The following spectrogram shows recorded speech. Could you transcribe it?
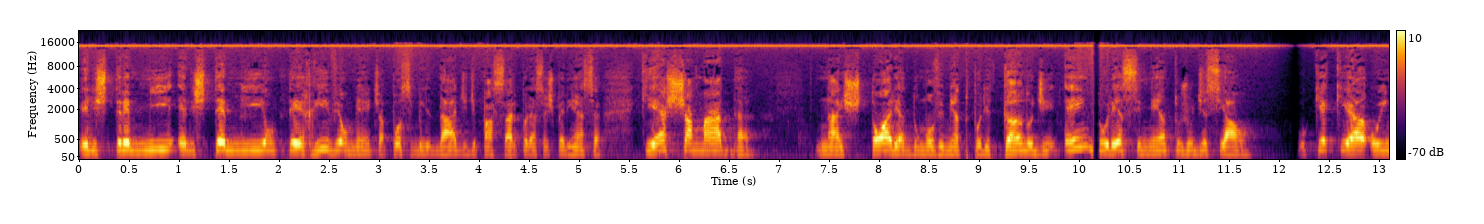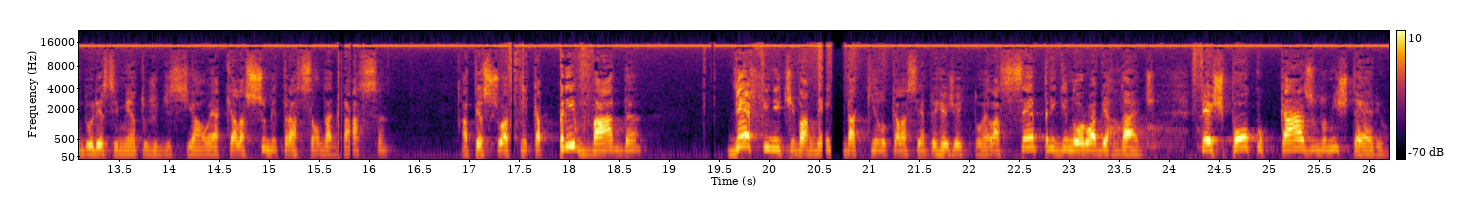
Eles, tremiam, eles temiam terrivelmente a possibilidade de passar por essa experiência que é chamada na história do movimento puritano de endurecimento judicial. O que, que é o endurecimento judicial? É aquela subtração da graça, a pessoa fica privada definitivamente daquilo que ela sempre rejeitou. Ela sempre ignorou a verdade, fez pouco caso do mistério.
